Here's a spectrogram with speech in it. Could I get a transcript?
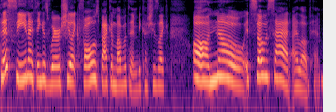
this scene I think is where she like falls back in love with him because she's like, "Oh no, it's so sad. I love him."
